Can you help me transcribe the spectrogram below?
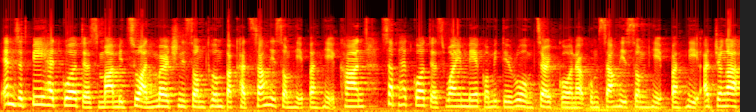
MZP headquarters ma mi chuan merch ni som thum pakhat sang ni som hi panhi khan. Sub headquarters wai me committee room charkona kum sang ni som hi panhi atanga.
